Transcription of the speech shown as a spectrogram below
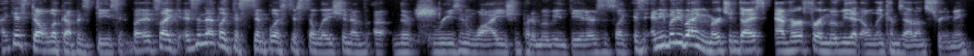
I guess Don't Look Up is decent, but it's like, isn't that like the simplest distillation of uh, the reason why you should put a movie in theaters? It's like, is anybody buying merchandise ever for a movie that only comes out on streaming?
